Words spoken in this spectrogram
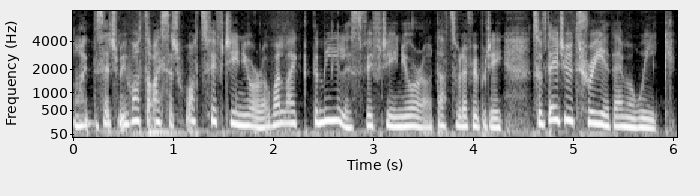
And like they said to me, what's I said, what's fifteen euro? Well, like the meal is fifteen euro. That's what everybody. So if they do three of them a week,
